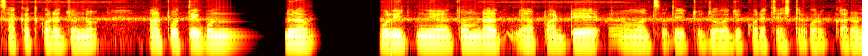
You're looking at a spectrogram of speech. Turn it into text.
সাক্ষাৎ করার জন্য। আর প্রত্যেক বন্ধুরা বলি তোমরা পার ডে আমার সাথে একটু যোগাযোগ করার চেষ্টা করো। কারণ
